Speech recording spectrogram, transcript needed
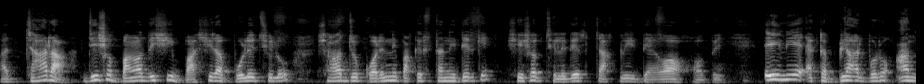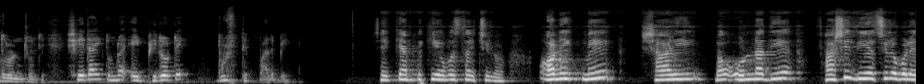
আর যারা যেসব বাংলাদেশি বাসীরা বলেছিল সাহায্য করেনি পাকিস্তানিদেরকে, সেসব ছেলেদের চাকরি দেওয়া হবে। এই নিয়ে একটা বিরাট বড় আন্দোলন চলছে। সেটাই তোমরা এই ভিডিওতে বুঝতে পারবে। সেই ক্যাম্পে কি অবস্থায় ছিল? অনেক মেয়ে শাড়ি বা ওড়না দিয়ে ফাঁসি দিয়েছিল বলে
